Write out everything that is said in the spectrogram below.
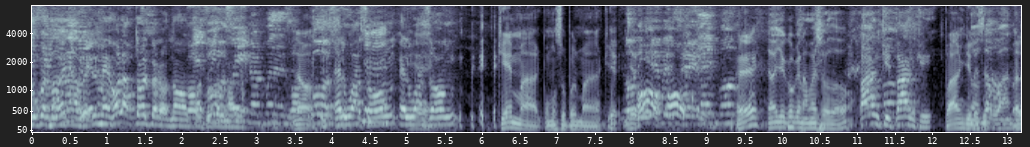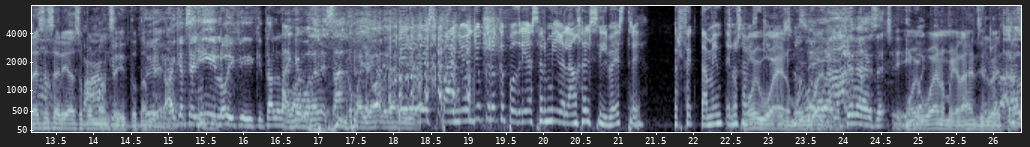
Superman abre. el mejor actor, pero no para Superman. no. El guasón, el guasón. ¿Quién más como Superman aquí? Oh, oh. ¿Eh? No, yo creo que nada más esos dos. Panky, Panky. Panky le No, no. Pero ese sería Supermancito Sí, también. hay que teñirlo y, y quitarle la Hay que ponerle saco para llevarlo de Pero de español yo creo que podría ser Miguel Ángel Silvestre. Perfectamente, ¿no sabéis Muy quién bueno, es, no? muy bueno. ¿Quién es ese? Sí, Muy igual- bueno, Miguel Ángel Silvestre. ¿El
